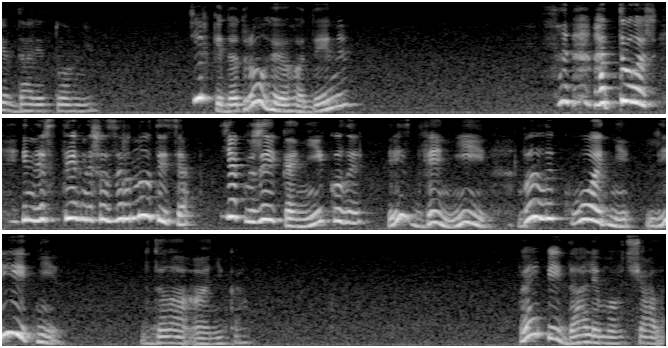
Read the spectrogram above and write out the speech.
вів далі Томмі. Тільки до другої години. А тож, і не встигнеш озирнутися, як вже й канікули, різдвяні, великодні, літні, додала Аніка. Пепі й далі мовчала,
